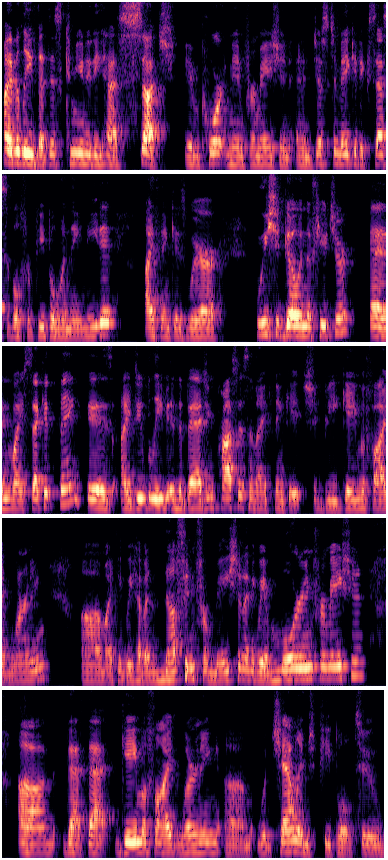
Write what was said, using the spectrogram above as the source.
I believe that this community has such important information, and just to make it accessible for people when they need it, I think is where we should go in the future. And my second thing is I do believe in the badging process, and I think it should be gamified learning. Um, I think we have enough information. I think we have more information um, that that gamified learning um, would challenge people to,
